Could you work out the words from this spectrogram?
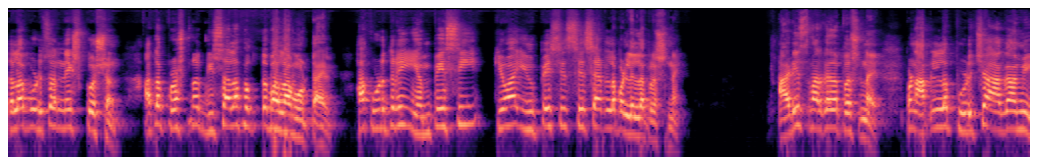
चला पुढचा नेक्स्ट क्वेश्चन आता प्रश्न दिसायला फक्त भला मोठा आहे. हा कुठेतरी एमपीएससी किंवा युपीएससी सी सॅटला पडलेला प्रश्न आहे. अडीच मार्काचा प्रश्न आहे. पण आपल्याला पुढच्या आगामी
